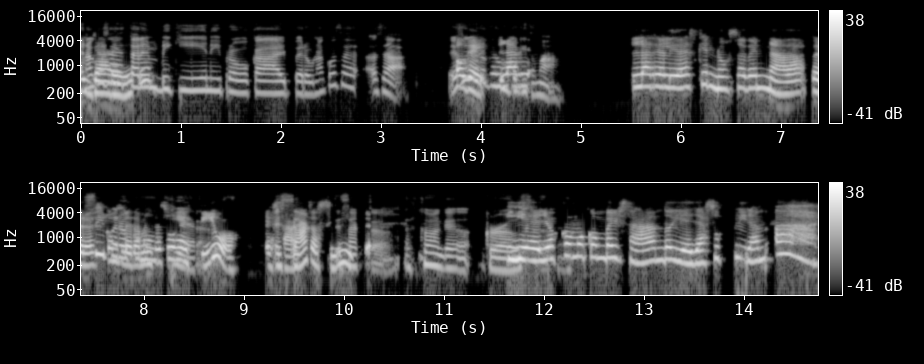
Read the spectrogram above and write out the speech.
una cosa es estar en bikini y provocar, pero una cosa, o sea, eso Ok, yo creo que es un la, poquito más. la realidad es que no ve nada, pero es Sí, pero completamente quiera. subjetivo. Exacto, Exacto, sí. exacto. Es como que Y gross. ellos ok. como conversando y ella suspirando, ah,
